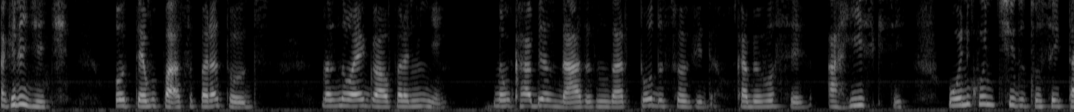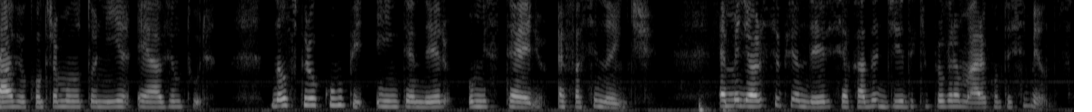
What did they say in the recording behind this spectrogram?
Acredite, o tempo passa para todos, mas não é igual para ninguém. Não cabe às datas mudar toda a sua vida. Cabe a você. Arrisque-se. O único antídoto aceitável contra a monotonia é a aventura. Não se preocupe em entender o mistério. É fascinante. É melhor surpreender-se a cada dia do que programar acontecimentos.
